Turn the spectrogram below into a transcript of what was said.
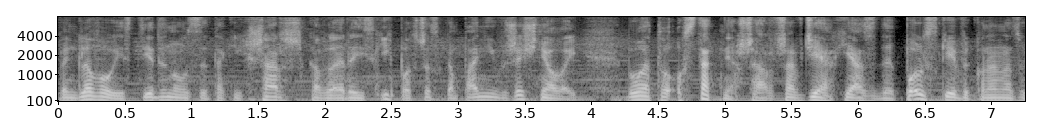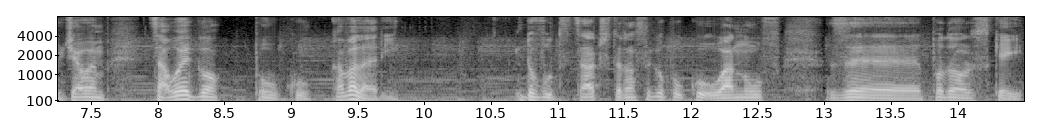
Węglową jest jedną z takich szarż kawaleryjskich podczas kampanii wrześniowej. Była to ostatnia szarża w dziejach jazdy polskiej wykonana z udziałem całego pułku kawalerii dowódca 14 Pułku Ułanów z Podolskiej,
